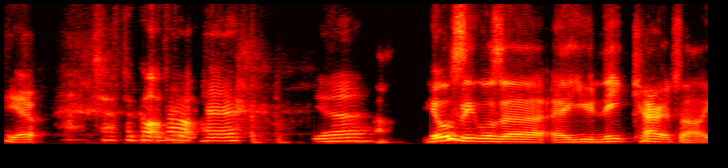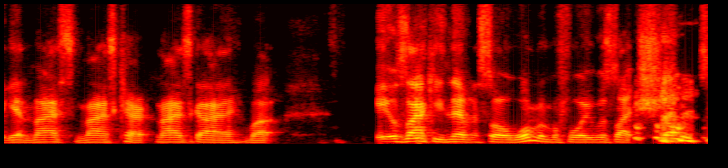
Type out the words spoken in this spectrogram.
yeah. I forgot about her. Yeah. Hilsey was a, a unique character. Again, nice, nice, char- nice guy, but it was like he's never saw a woman before. He was like shocked,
